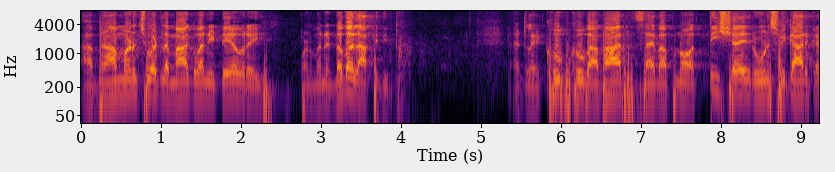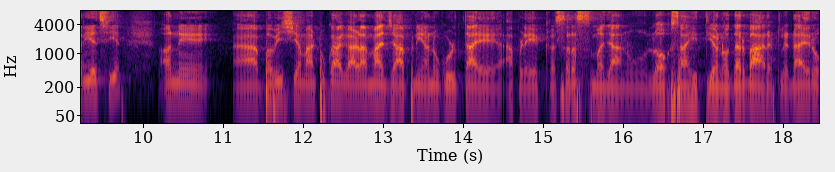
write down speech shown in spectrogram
આ બ્રાહ્મણ છું એટલે માગવાની ટેવ રહી, પણ મને ડબલ આપી દીધું. એટલે ખૂબ ખૂબ આભાર. સાહેબ, આપનો અતિશય ઋણ સ્વીકાર કરીએ છીએ અને આ ભવિષ્યમાં ટૂંકા ગાળામાં જ આપની અનુકૂળતાએ આપણે એક સરસ મજાનું લોક સાહિત્યનો દરબાર એટલે ડાયરો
